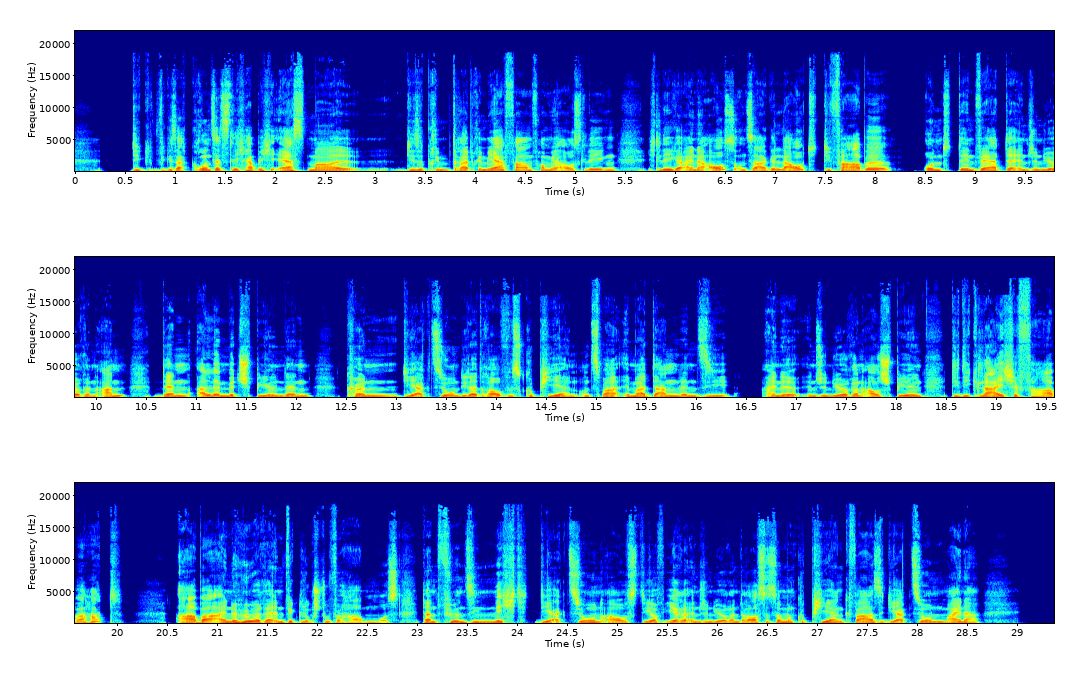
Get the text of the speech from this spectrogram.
die, wie gesagt, grundsätzlich habe ich erstmal diese Prim drei Primärfarben von mir auslegen. Ich lege eine aus und sage laut die Farbe und den Wert der Ingenieurin an, denn alle Mitspielenden können die Aktion, die da drauf ist, kopieren. Und zwar immer dann, wenn sie eine Ingenieurin ausspielen, die die gleiche Farbe hat, aber eine höhere Entwicklungsstufe haben muss. Dann führen sie nicht die Aktion aus, die auf ihrer Ingenieurin draus ist, sondern kopieren quasi die Aktion meiner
